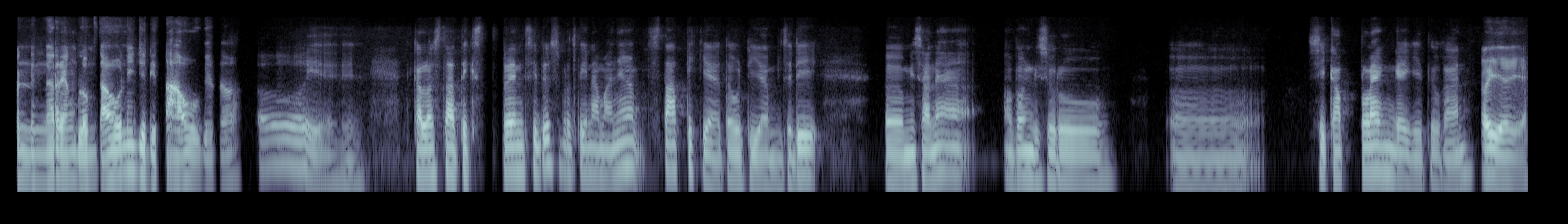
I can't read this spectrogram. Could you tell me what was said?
pendengar yang belum tahu nih jadi tahu gitu. Oh iya. iya. Kalau static strange itu seperti namanya statik ya atau diam. Jadi eh, misalnya abang disuruh eh, sikap plank kayak gitu kan. Oh iya iya.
